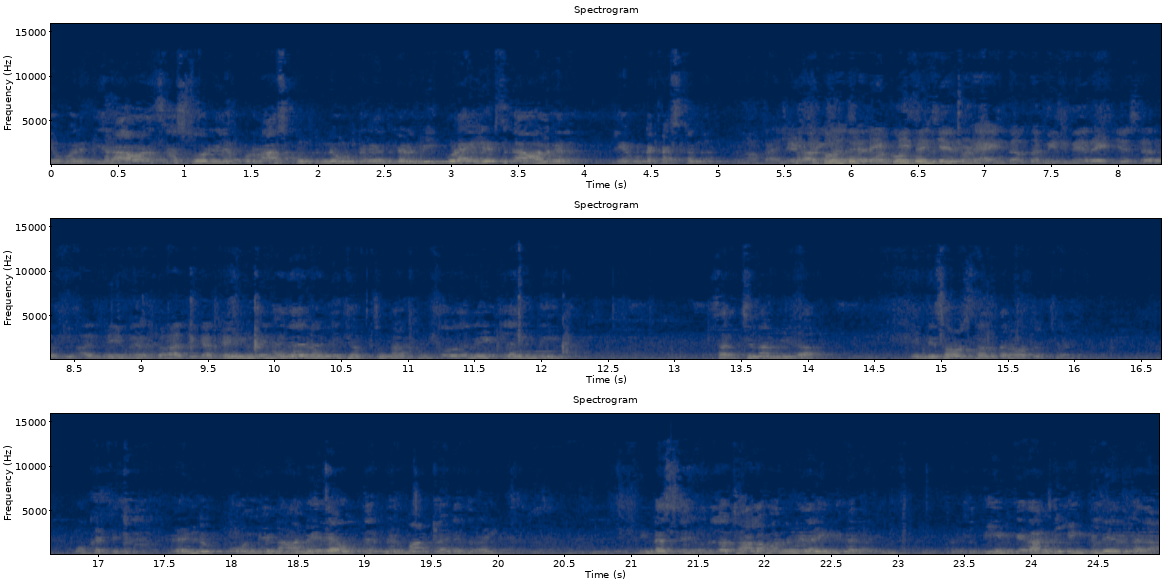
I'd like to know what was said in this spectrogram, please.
ఎవరికి రావాల్సిన స్టోరీలు ఎప్పుడు రాసుకుంటూనే ఉంటారు. ఎందుకంటే మీకు కూడా హైలైట్స్ కావాలి కదా. లేకుంటే కష్టంగా. అదేనండి చెప్తున్నా. టూ థౌజండ్ ఎయిట్లో అయింది. సర్చ్ నా మీద. ఎన్ని సంవత్సరాల తర్వాత వచ్చారు ఒకటి. రెండు ఓన్లీ నా మీదే అవుతే మీరు మాట్లాడేది రైట్. ఇండస్ట్రీలో చాలా మంది మీద అయింది కదా. సో దీనికి దానికి లింక్ లేదు కదా.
